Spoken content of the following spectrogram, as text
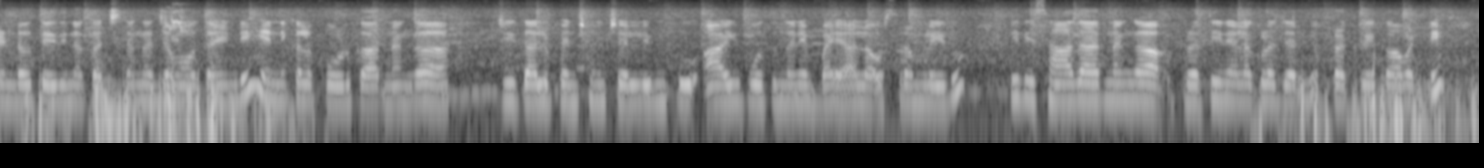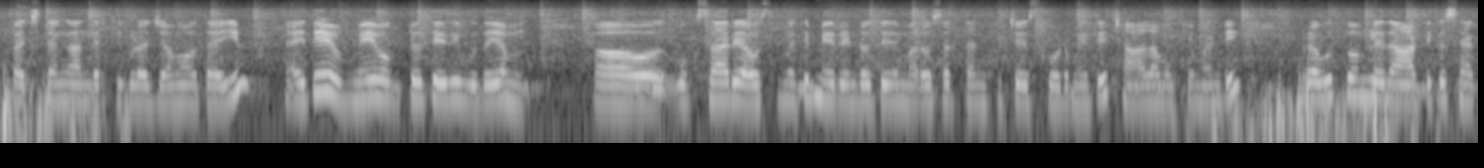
రెండవ తేదీన ఖచ్చితంగా జమ అవుతాయండి. ఎన్నికల కోడ్ కారణంగా జీతాలు పెన్షన్ చెల్లింపు ఆగిపోతుందనే భయాలు అవసరం లేదు. ఇది సాధారణంగా ప్రతి నెల కూడా జరిగే ప్రక్రియ కాబట్టి ఖచ్చితంగా అందరికీ కూడా జమ అవుతాయి. అయితే మే ఒకటో తేదీ ఉదయం ఒకసారి అవసరమైతే మే రెండవ తేదీ మరోసారి తనిఖీ చేసుకోవడం అయితే చాలా ముఖ్యమండి. ప్రభుత్వం లేదా ఆర్థిక శాఖ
